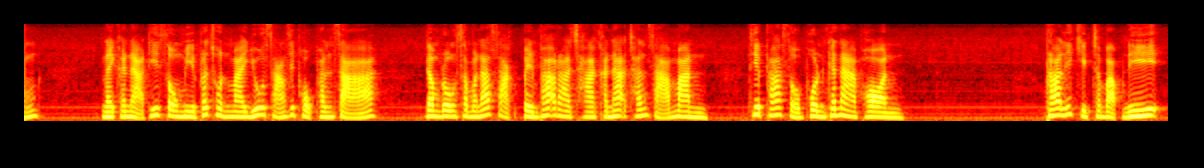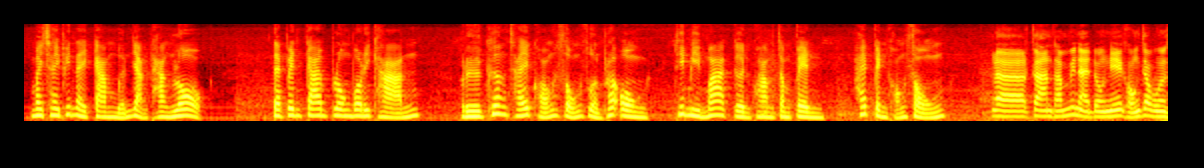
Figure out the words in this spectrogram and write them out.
2492 ในขณะที่ทรงมีพระชนมายุ 36 พรรษาดำรงสมณศักดิ์เป็นพระราชาคณะชั้นสามัญที่พระโสพลคณาพร พระลิขิตฉบับนี้ไม่ใช่พินัยกรรมเหมือนอย่างทางโลก แต่เป็นการปลงบริขาร หรือเครื่องใช้ของสงฆ์ส่วนพระองค์ที่มีมากเกินความจำเป็นให้เป็นของสงฆ์การทำวินัยตรงนี้ของเจ้าพระคุณ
